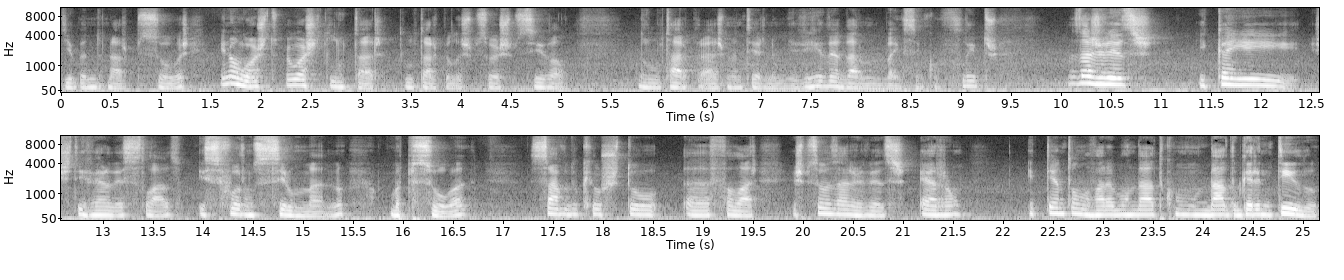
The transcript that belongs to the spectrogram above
de abandonar pessoas. Eu não gosto, eu gosto de lutar, de lutar pelas pessoas se possível, de lutar para as manter na minha vida, dar-me bem sem conflitos. Mas às vezes, e quem estiver desse lado, e se for um ser humano, uma pessoa, sabe do que eu estou a falar. As pessoas às vezes erram e tentam levar a bondade como um dado garantido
